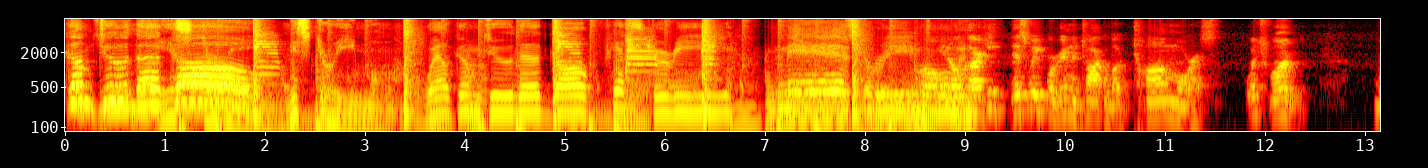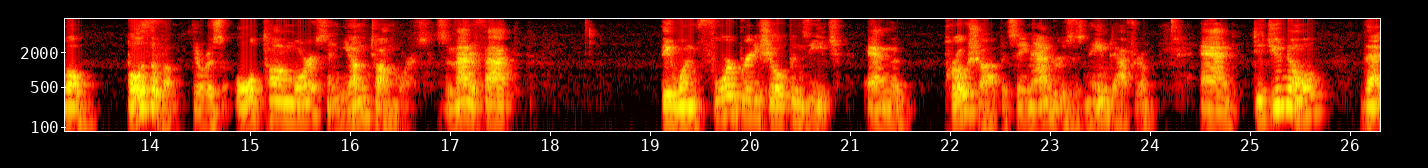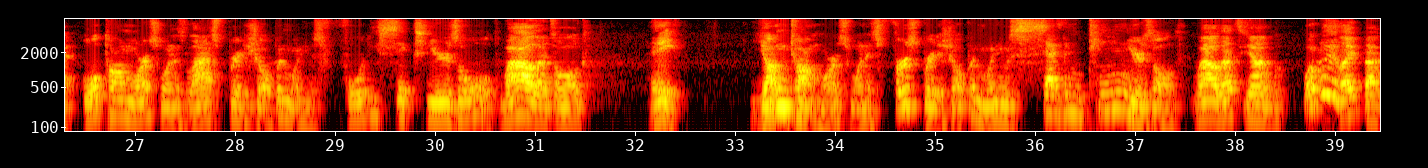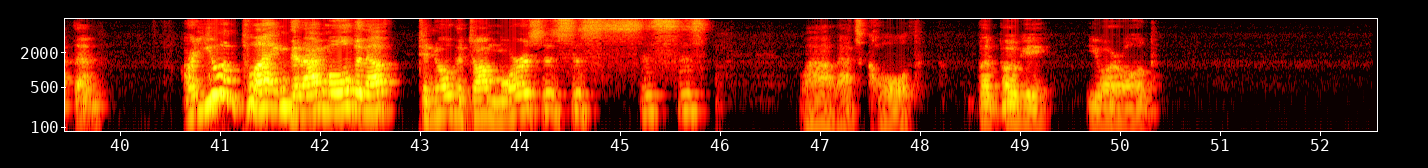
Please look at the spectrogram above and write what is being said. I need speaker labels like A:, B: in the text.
A: Welcome to the golf.
B: Mystery Moon.
A: Welcome to the golf history mystery Moment.
C: You know. Clarky, this week we're going to talk about Tom Morris.
D: Which one?
C: Well, both of them. There was old Tom Morris and young Tom Morris. As a matter of fact, they won four British Opens each, and the pro shop at St. Andrews is named after him. And did you know that old Tom Morris won his last British Open when he was 46 years old?
D: Wow, that's old.
C: Hey, young Tom Morris won his first British Open when he was 17 years old.
D: Wow, that's young. What were they like back then?
C: Are you implying that I'm old enough to know that Tom Morris is, is, is, is- Wow, that's cold.
D: But Bogey, you are old.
